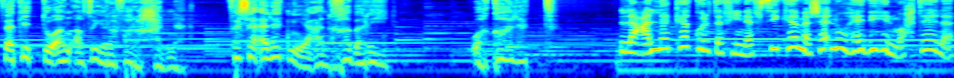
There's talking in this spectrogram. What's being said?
فكدت أن أطير فرحا فسألتني عن خبري وقالت لعلك قلت في نفسك ما شأن هذه المحتالة.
